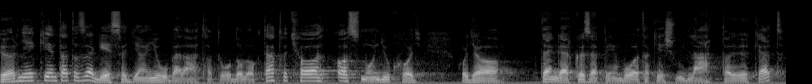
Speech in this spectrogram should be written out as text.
környékén, tehát az egész egy ilyen jó belátható dolog. Tehát, hogyha azt mondjuk, hogy, hogy a tenger közepén voltak, és úgy látta őket,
